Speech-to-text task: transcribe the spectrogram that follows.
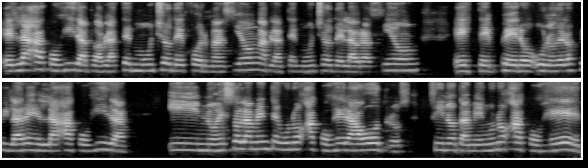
es la acogida. Tú hablaste mucho de formación, hablaste mucho de la oración, este, pero uno de los pilares es la acogida. Y no es solamente uno acoger a otros, sino también uno acoger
